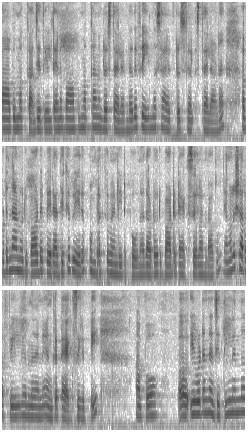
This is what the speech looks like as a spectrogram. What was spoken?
ബാബുമക്ക ജതിയിൽ തന്നെ ബാബുമക്ക എന്നുള്ളൊരു സ്ഥലമുണ്ട്. അത് ഫേമസ് ആയിട്ടൊരു സ്ഥലമാണ്. അവിടെ നിന്നാണ് ഒരുപാട് പേര് അധിക പേരും ഉംറക്ക് വേണ്ടിയിട്ട് പോകുന്നത്. അവിടെ ഒരുപാട് ടാക്സികൾ ഉണ്ടാകും. ഞങ്ങൾ ഷറഫിയിൽ നിന്ന് തന്നെ ഞങ്ങൾക്ക് ടാക്സി കിട്ടി. അപ്പോൾ ഇവിടെ നിന്ന് ജിദ്ദിയിൽ നിന്ന്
